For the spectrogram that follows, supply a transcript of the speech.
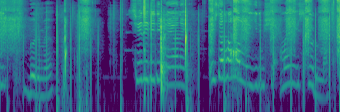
ilk bölümü seri dediğimde yani ejderhalarla ilgili bir şey yapmayı istiyorum ben.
